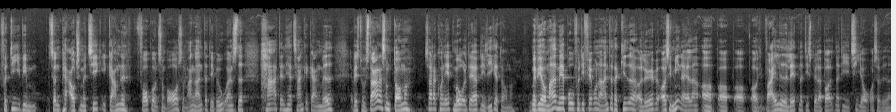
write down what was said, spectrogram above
fordi vi sådan per automatik i gamle forbund som vores og mange andre DBU og andre steder, har den her tankegang med, at hvis du starter som dommer, så er der kun et mål, det er at blive ligadommer. Men vi har jo meget mere brug for de 500 andre, der gider at løbe, også i min alder, og, og, og, og vejlede lidt, når de spiller bold, når de er 10 år osv. Så, videre.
